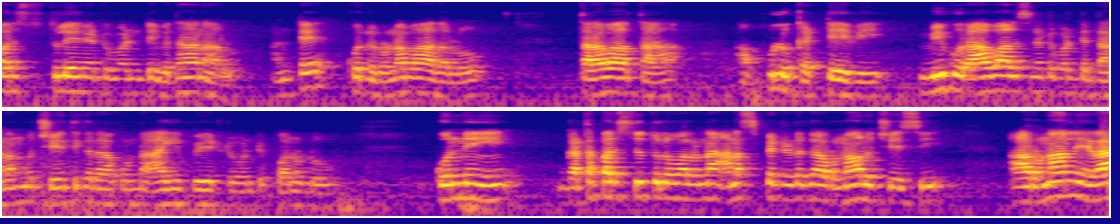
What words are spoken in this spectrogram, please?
పరిస్థితులైనటువంటి విధానాలు. అంటే కొన్ని రుణ బాధలు తర్వాత అప్పులు కట్టేవి మీకు రావాల్సినటువంటి ధనము చేతికి రాకుండా ఆగిపోయేటువంటి పనులు కొన్ని గత పరిస్థితుల వలన అన్ఎక్స్పెక్టెడ్గా రుణాలు చేసి ఆ రుణాలను ఎలా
